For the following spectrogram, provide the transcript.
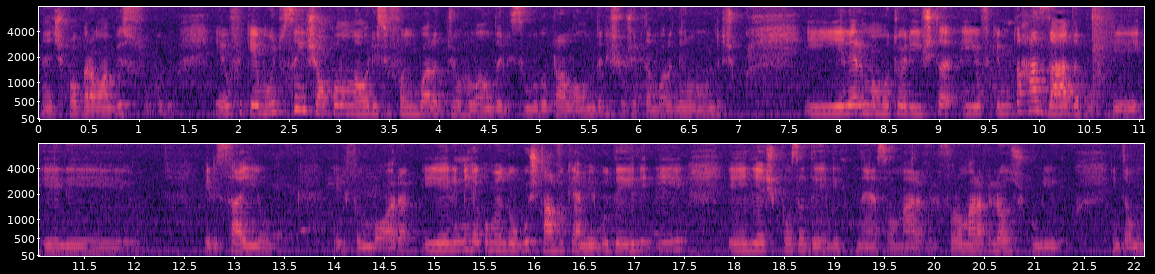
né, te cobrar um absurdo. Eu fiquei muito sem chão quando o Maurício foi embora de Orlando, ele se mudou para Londres, hoje ele tá morando em Londres, e ele era meu motorista, e eu fiquei muito arrasada porque ele, ele saiu ele foi embora e ele me recomendou o Gustavo, que é amigo dele, e ele e a esposa dele, né, são maravilhosos, foram maravilhosos comigo. Então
